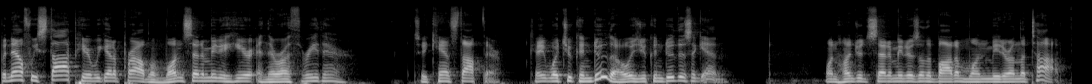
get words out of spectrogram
But now if we stop here, we got a problem. One centimeter here, and there are three there. So you can't stop there. Okay, what you can do though is you can do this again. 100 centimeters on the bottom, one meter on the top.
